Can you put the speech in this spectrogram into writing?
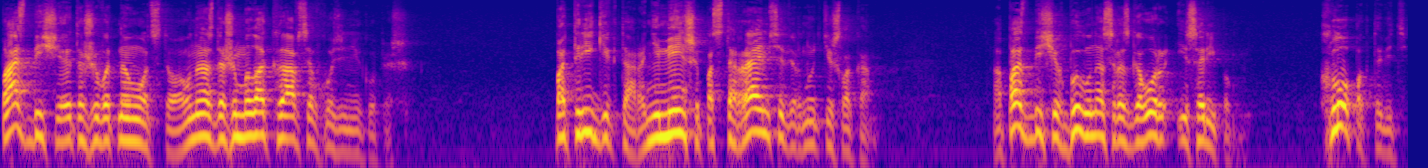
Пастбище – это животноводство, а у нас даже молока в совхозе не купишь. По три гектара, не меньше, постараемся вернуть кишлакам. О пастбищах был у нас разговор и с Ариповым. Хлопок-то ведь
